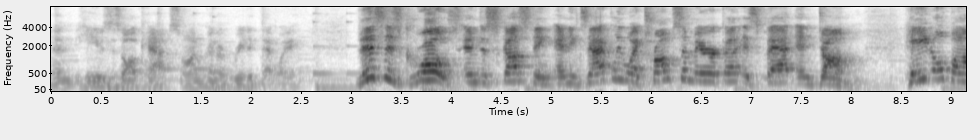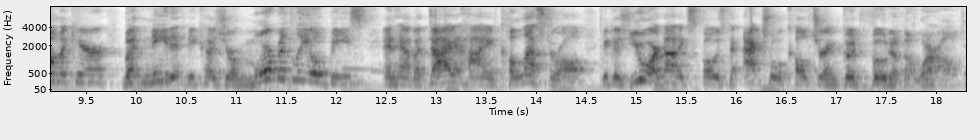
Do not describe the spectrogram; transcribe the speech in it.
and he uses all caps, so I'm going to read it that way. This is gross and disgusting and exactly why Trump's America is fat and dumb. Hate Obamacare, but need it because you're morbidly obese and have a diet high in cholesterol because you are not exposed to actual culture and good food of the world.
